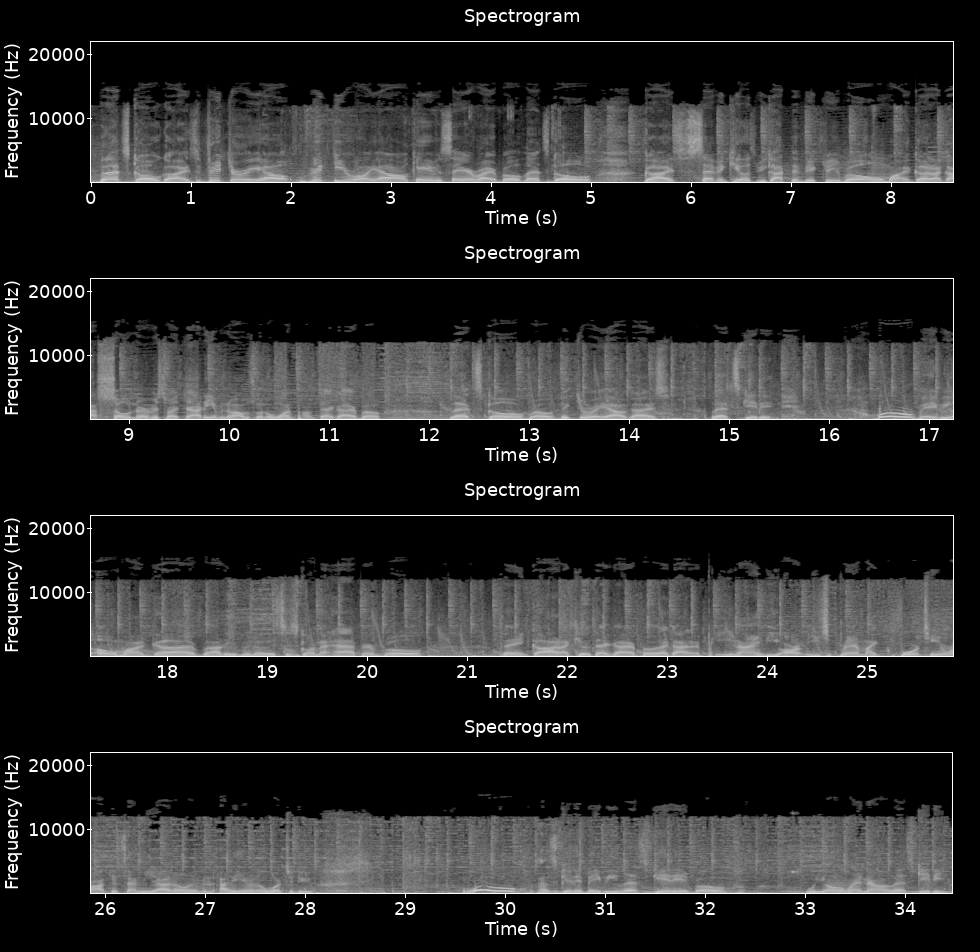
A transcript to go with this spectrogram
Let's go, guys. Victory out. Victory Royale. I can't even say it right, bro. Let's go. Guys, seven kills. We got the victory, bro. Oh, my God. I got so nervous right there. I didn't even know I was going to one-pump that guy, bro. Let's go, bro. Victory Royale, guys. Let's get it. Woo, baby. Oh, my God, bro. I didn't even know this was going to happen, bro. Thank God I killed that guy, bro. That guy had a P90 art. He spraying like 14 rockets at me. I don't even. I didn't even know what to do. Woo! Let's get it, baby. Let's get it, bro. We on right now. Let's get it.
